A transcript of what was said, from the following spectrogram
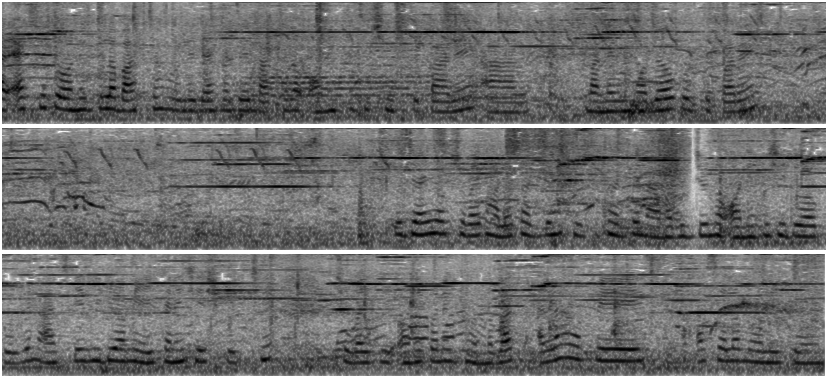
আর একসাথে অনেকগুলো বাচ্চা হলে দেখা যায় বাচ্চারা অনেক কিছু শিখতে পারে আর মানে মজাও করতে পারে। তো যাই হোক, সবাই ভালো থাকবেন, সুস্থ থাকবেন। আমাদের জন্য অনেক বেশি দোয়া করবেন। আজকের ভিডিও আমি এখানে শেষ করছি। সবাইকে অনেক অনেক ধন্যবাদ। আল্লাহ হাফেজ। আসসালামু আলাইকুম।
